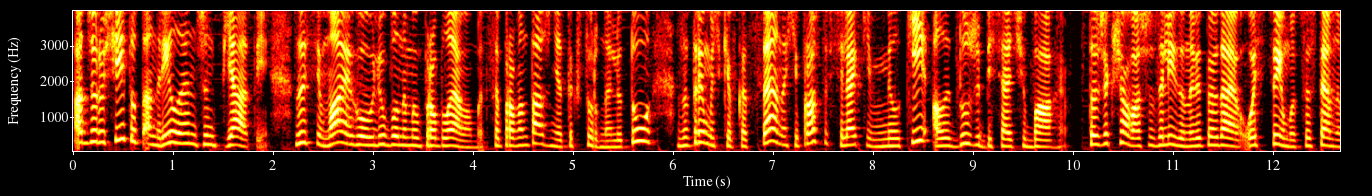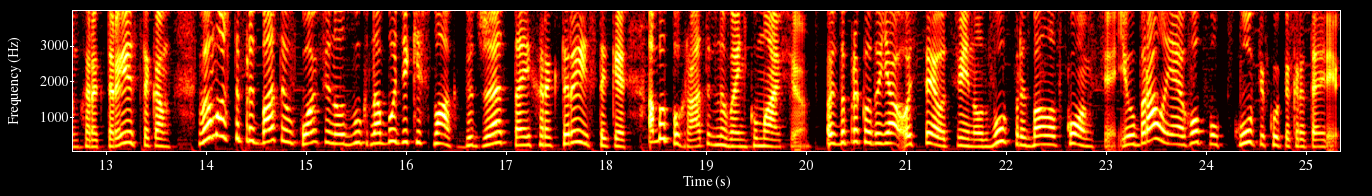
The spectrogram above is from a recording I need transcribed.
Адже рушій тут Unreal Engine 5 з усіма його улюбленими проблемами: це провантаження текстур на люту, затримочки в катсценах і просто всілякі мілкі, але дуже бісячі баги. Тож, якщо ваше залізо не відповідає ось цим от системним характеристикам, ви можете придбати у комфі ноутбук на будь-який смак, бюджет та й характеристики, аби пограти в новеньку мафію. Ось, до прикладу, я ось цей от свій ноутбук придбала в комфі, і обирала я його по купі купі критеріїв.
